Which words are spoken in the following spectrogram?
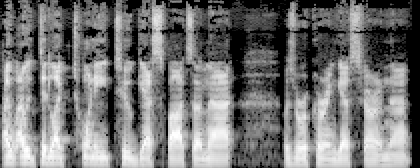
I, I, did like 22 guest spots on that. I was a recurring guest star on that.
